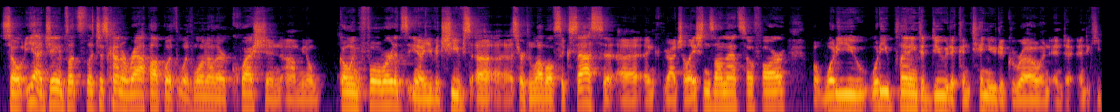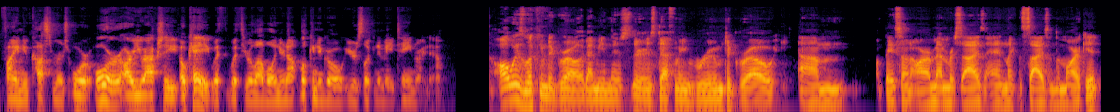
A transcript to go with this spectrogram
so yeah James let's let's just kind of wrap up with with one other question. Um, you know going forward, it's you know you've achieved a, a certain level of success, uh, and congratulations on that so far. But what are you what are you planning to do to continue to grow and, and, to, and to keep finding new customers, or or are you actually okay with with your level and you're not looking to grow, you're just looking to maintain right now? Always looking to grow. Like I mean, there's there is definitely room to grow um, based on our member size and like the size of the market.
